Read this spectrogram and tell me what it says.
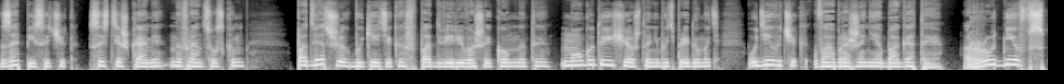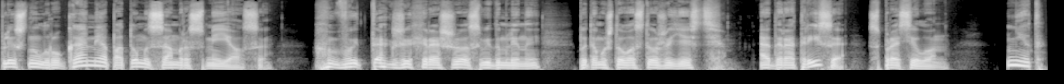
записочек со стежками на французском, подвядших букетиков под дверью вашей комнаты. Могут и еще что-нибудь придумать. У девочек воображение богатое». Руднев всплеснул руками, а потом и сам рассмеялся. «Вы так же хорошо осведомлены, потому что у вас тоже есть адоратриса?» — спросил он. «Нет»,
